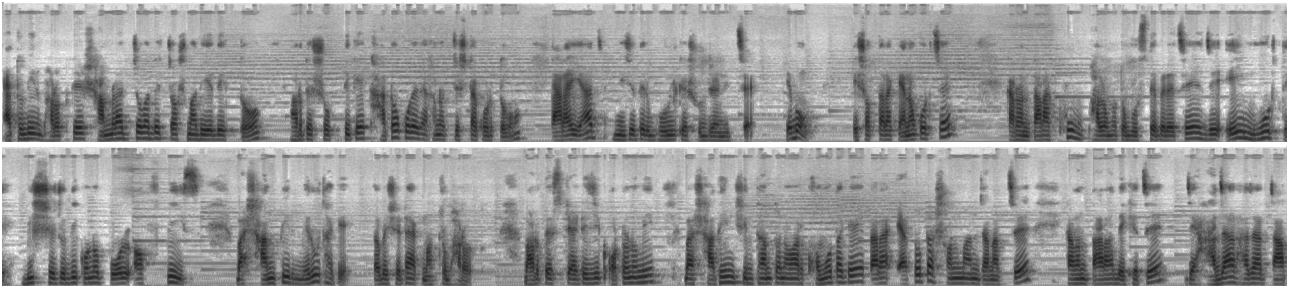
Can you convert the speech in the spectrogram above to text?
এতদিন ভারতকে সাম্রাজ্যবাদের চশমা দিয়ে দেখত, ভারতের শক্তিকে খাটো করে দেখানোর চেষ্টা করত, তারাই আজ নিজেদের ভুলকে শুধরে নিচ্ছে। এবং এসব তারা কেন করছে? কারণ তারা খুব ভালো মতো বুঝতে পেরেছে যে এই মুহূর্তে বিশ্বে যদি কোনো পোল অফ পিস বা শান্তির মেরু থাকে, তবে সেটা একমাত্র ভারত। ভারতের স্ট্র্যাটেজিক অটোনমি বা স্বাধীন সিদ্ধান্ত নেওয়ার ক্ষমতাকে তারা এতটা সম্মান জানাচ্ছে, কারণ তারা দেখেছে যে হাজার হাজার চাপ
